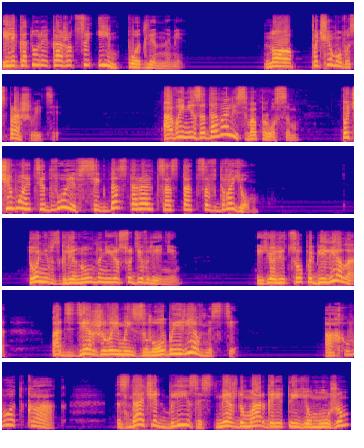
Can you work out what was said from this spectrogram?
или которые кажутся им подлинными. Но почему вы спрашиваете? А вы не задавались вопросом, почему эти двое всегда стараются остаться вдвоем? Тони взглянул на нее с удивлением. Ее лицо побелело от сдерживаемой злобы и ревности. Ах, вот как! Значит, близость между Маргарет и ее мужем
